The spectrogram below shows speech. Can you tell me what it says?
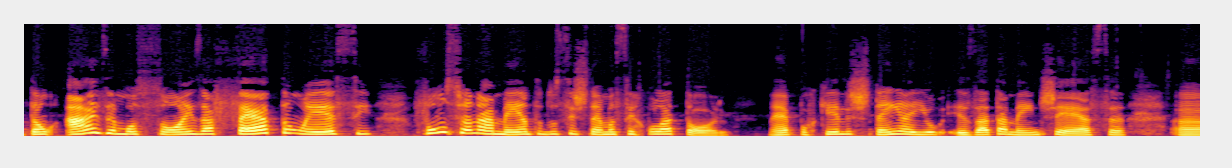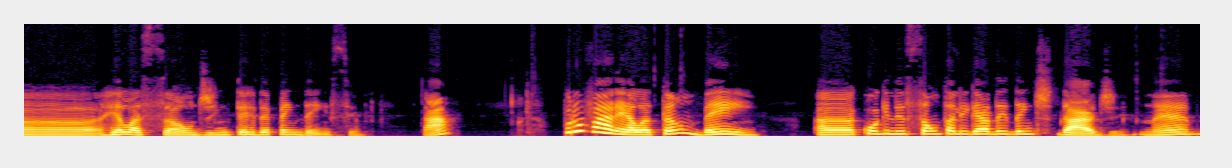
Então, as emoções afetam esse funcionamento do sistema circulatório né? Porque eles têm aí exatamente essa uh, relação de interdependência tá? Para o Varela também, a cognição está ligada à identidade, né?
